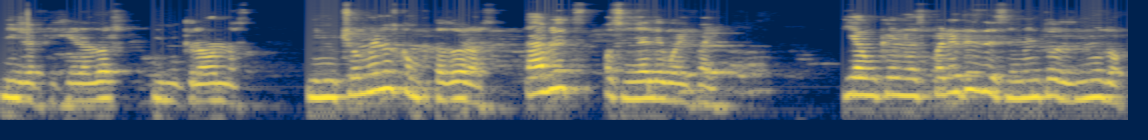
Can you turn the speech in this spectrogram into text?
ni refrigerador, ni microondas, ni mucho menos computadoras, tablets o señal de Wi-Fi. Y aunque en las paredes de cemento desnudo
